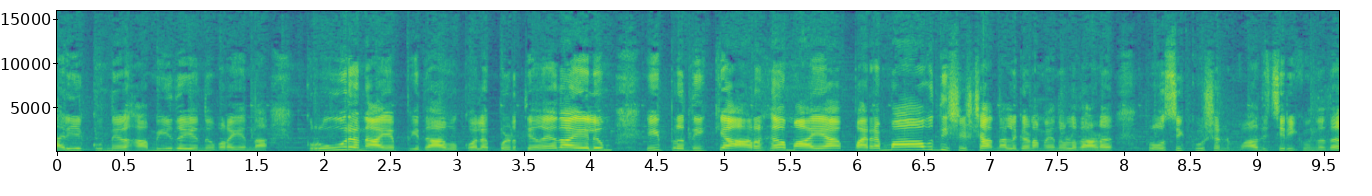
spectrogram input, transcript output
ആലിയക്കുന്നേൽ ഹമീദ് എന്ന് പറയുന്ന ക്രൂരനായ പിതാവ് കൊലപ്പെടുത്തിയത്. ഏതായാലും ഈ പ്രതിക്ക് അർഹമായ പരമാവധി ശിക്ഷ നൽകണം എന്നുള്ളതാണ് പ്രോസിക്യൂഷൻ വാദിച്ചിരിക്കുന്നത്.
